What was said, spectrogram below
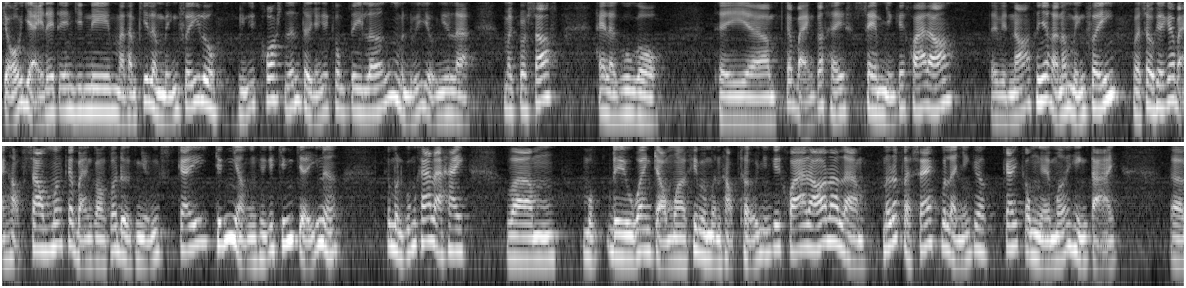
chỗ dạy data engineer mà thậm chí là miễn phí luôn. Những cái course đến từ những cái công ty lớn mình ví dụ như là Microsoft hay là Google. Thì uh, các bạn có thể xem những cái khóa đó tại vì nó thứ nhất là nó miễn phí và sau khi các bạn học xong á các bạn còn có được những cái chứng nhận những cái chứng chỉ nữa. Thì mình cũng khá là hay. Và um, một điều quan trọng mà khi mà mình học thử những cái khóa đó đó là nó rất là sát với là những cái cái công nghệ mới hiện tại à,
